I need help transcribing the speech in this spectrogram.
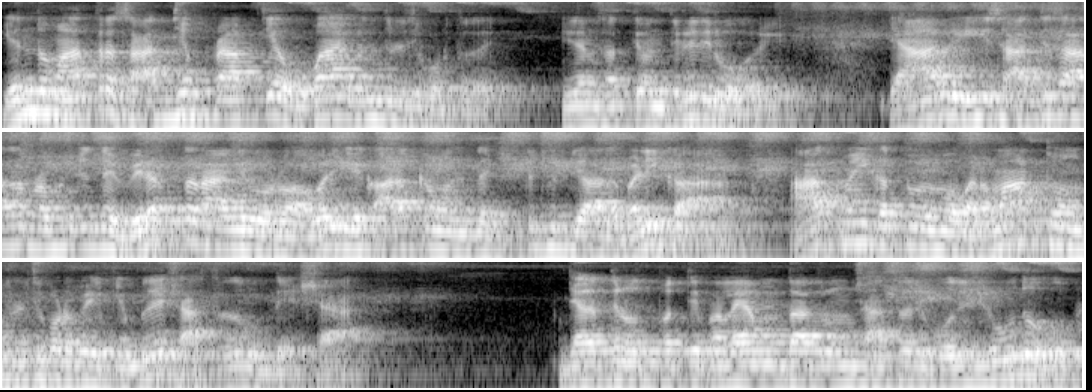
ಎಂದು ಮಾತ್ರ ಸಾಧ್ಯ ಪ್ರಾಪ್ತಿಯ ಉಪಾಯವನ್ನು ತಿಳಿಸಿಕೊಡುತ್ತದೆ. ಇದನ್ನು ಸತ್ಯವನ್ನು ತಿಳಿದಿರುವವರಿಗೆ ಯಾರು ಈ ಸಾಧ್ಯ ಸಾಧನ ಪ್ರಪಂಚದ ವಿರಕ್ತರಾಗಿರುವರೋ ಅವರಿಗೆ ಕಾರ್ಯಕ್ರಮದಿಂದ ಚಿತ್ತಶುದ್ಧಿಯಾದ ಬಳಿಕ ಆತ್ಮೈಕತ್ವವೆಂಬ ಪರಮಾರ್ಥವನ್ನು ತಿಳಿಸಿಕೊಡಬೇಕೆಂಬುದೇ ಶಾಸ್ತ್ರದ ಉದ್ದೇಶ. ಜಗತ್ತಿನ ಉತ್ಪತ್ತಿ ಪ್ರಲಯ ಮುಂತಾದವನ್ನು ಶಾಸ್ತ್ರದಲ್ಲಿ ಬೋಧಿಸುವುದು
